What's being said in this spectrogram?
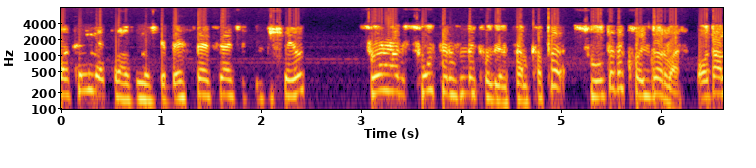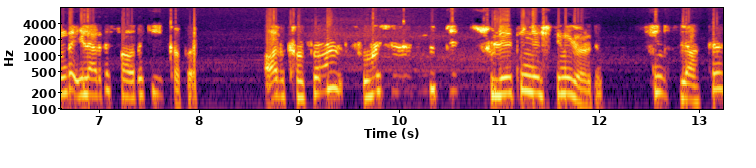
bakınım etrafında işte besmele falan çektim bir şey yok. Sonra abi sol tarafında kalıyor tam kapı. Solda da koridor var. Odamda ileride sağdaki kapı. Abi kafamın sola çevirdiğimde bir sülyetin geçtiğini gördüm. Simsiyahtı.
